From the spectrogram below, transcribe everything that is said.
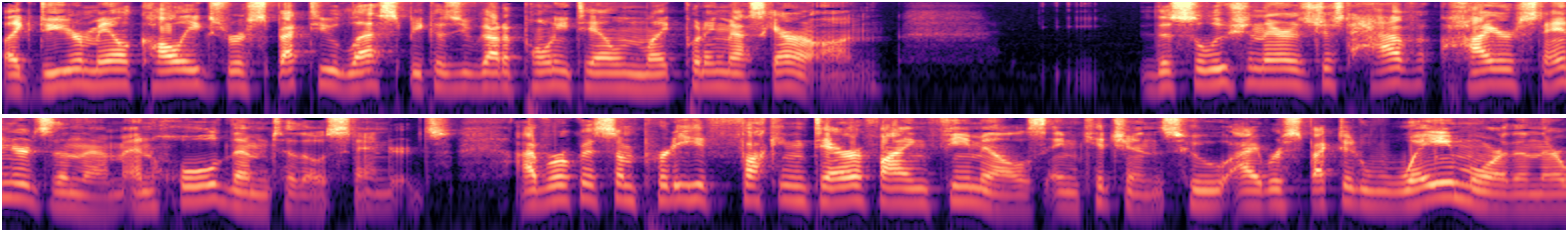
Like, do your male colleagues respect you less because you've got a ponytail and like putting mascara on? the solution there is just have higher standards than them and hold them to those standards. I've worked with some pretty fucking terrifying females in kitchens who I respected way more than their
